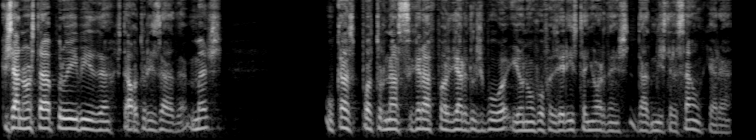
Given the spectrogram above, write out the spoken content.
que já não está proibida, está autorizada, mas o caso pode tornar-se grave para o Diário de Lisboa e eu não vou fazer isso, tenho ordens da administração, que era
